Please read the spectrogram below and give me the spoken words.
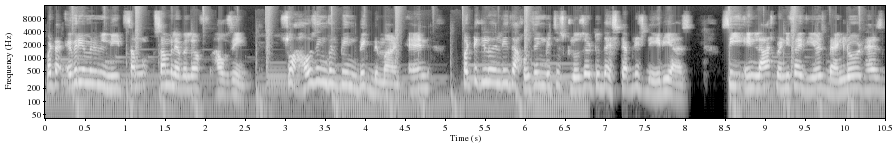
but everyone will need some some level of housing. So housing will be in big demand and particularly the housing which is closer to the established areas. See in last 25 years bangalore has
